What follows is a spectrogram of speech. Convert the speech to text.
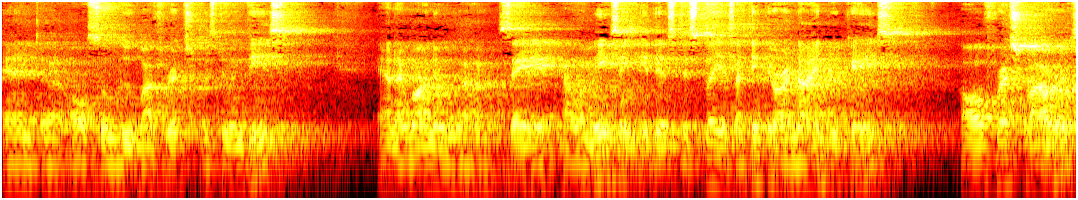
and uh, also Lou Wuthridge was doing these. And I want to uh, say how amazing this display is. I think there are nine bouquets, all fresh flowers.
